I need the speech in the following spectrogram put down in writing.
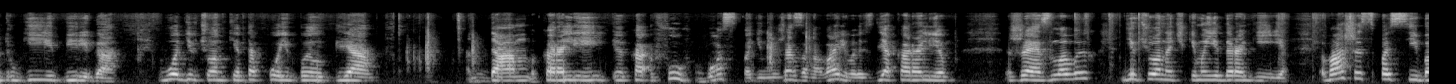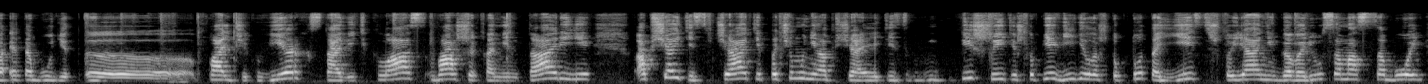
другие берега. Вот, девчонки, такой был для дам, королей, э, фу, господи, уже заговариваюсь, для королев жезловых. Девчоночки мои дорогие, ваше спасибо, это будет э, пальчик вверх, ставить класс, ваши комментарии, общайтесь в чате, почему не общаетесь, пишите, чтобы я видела, что кто-то есть, что я не говорю сама с собой,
